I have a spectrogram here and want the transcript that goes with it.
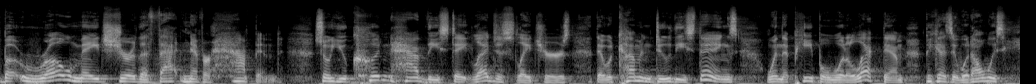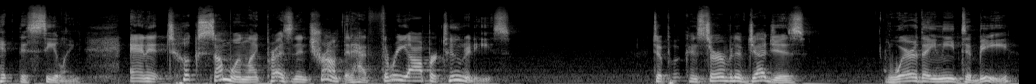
But Roe made sure that that never happened. So you couldn't have these state legislatures that would come and do these things when the people would elect them because it would always hit this ceiling. And it took someone like President Trump that had three opportunities to put conservative judges where they need to be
